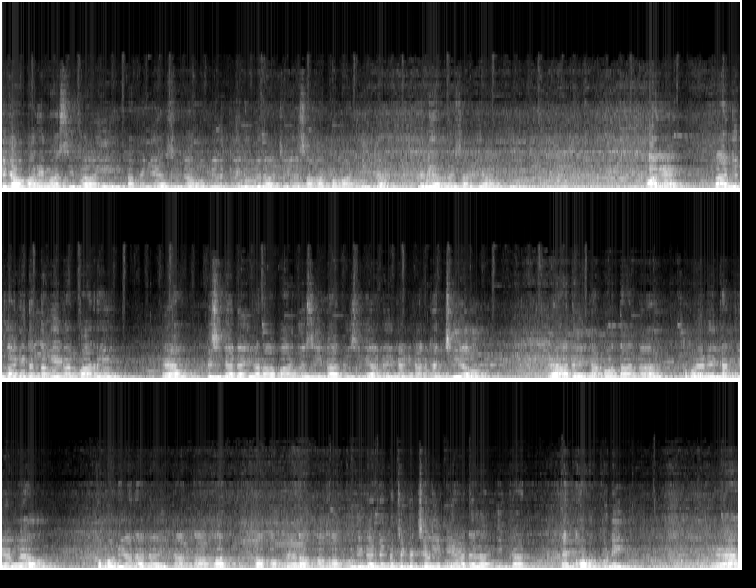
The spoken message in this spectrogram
Ikan pari masih bayi, tapi dia sudah memiliki duri racun yang sangat mematikan. Jadi harus hati-hati. Oke, lanjut lagi tentang ikan pari. Ya, di sini ada ikan apa aja sih kak? Di sini ada ikan-ikan kecil, ya ada ikan botana, kemudian ada ikan gebel, kemudian ada ikan kakap, kakap merah, kakap putih, dan yang kecil-kecil ini adalah ikan ekor kuning. Ya,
